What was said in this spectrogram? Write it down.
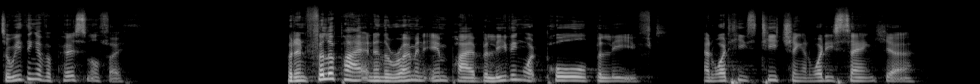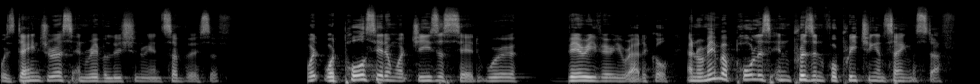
So we think of a personal faith. But in Philippi and in the Roman Empire, believing what Paul believed and what he's teaching and what he's saying here was dangerous and revolutionary and subversive. What, what Paul said and what Jesus said were very, very radical. And remember, Paul is in prison for preaching and saying this stuff.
